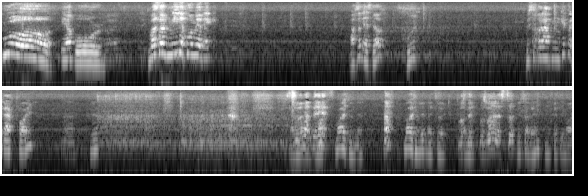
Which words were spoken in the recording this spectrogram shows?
Wow, Airborne. Du warst halt einen Meter vor mir weg. Achso, der ist dort. Cool. Bist du gerade auf den Kippe drauf gefallen? Ja. Ja. Was war denn das jetzt? Mach ich noch nicht. Hä? Mach ich nicht mehr Zeug. Was denn? Was war denn das zu? Das ist da hinten, das wird immer.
